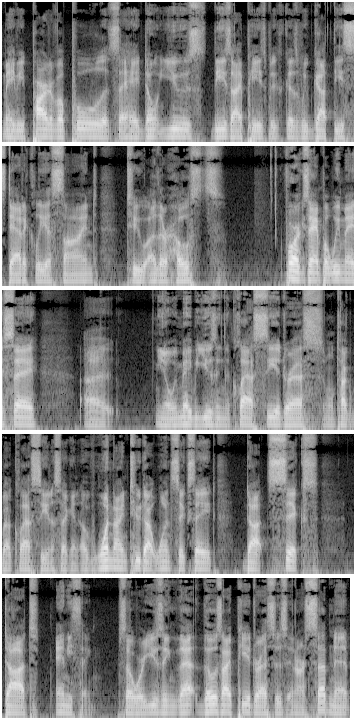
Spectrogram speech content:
maybe part of a pool that say, hey, don't use these IPs because we've got these statically assigned to other hosts. For example, we may say, uh, you know, we may be using the Class C address, and we'll talk about Class C in a second, of 192.168.6. anything. So we're using that those IP addresses in our subnet,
